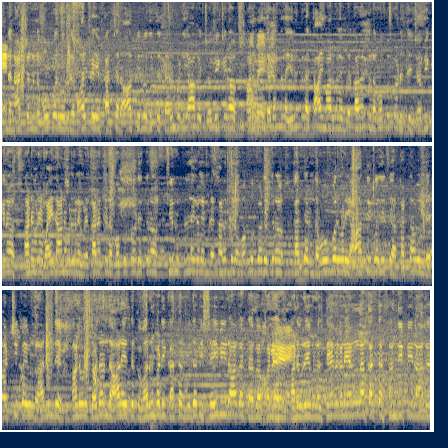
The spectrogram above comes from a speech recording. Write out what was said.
இந்த நாட்களில் ஒவ்வொருவருடைய வாழ்க்கையை கத்தர் ஆசீர்வதித்து தரும்படியாக ஜெபிக்கிறோம் ஆண்டவரே இந்த இடத்துல இருக்கிற தாய்மார்களை நம்முடைய கரத்துல ஒப்பு கொடுத்து ஜெபிக்கிறோம் ஆண்டவரே வயதானவர்களை நம்முடைய கரத்துல ஒப்பு கொடுக்கிறோம் சிறு பிள்ளைகளை நம்முடைய கரத்துல ஒப்பு கொடுக்கிறோம் கத்தர் இந்த ஒவ்வொருவரையும் ஆசீர்வதித்து கத்தாவை ரட்சிப்பை இவர்கள் அறிந்து ஆண்டவரை தொடர்ந்து ஆலயத்துக்கு வரும்படி கத்தர் உதவி செய்வீராக தகப்பனே. ஆண்டவரே இவர்கள் தேவைகளை எல்லாம் கத்தர் சந்திப்பீராக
